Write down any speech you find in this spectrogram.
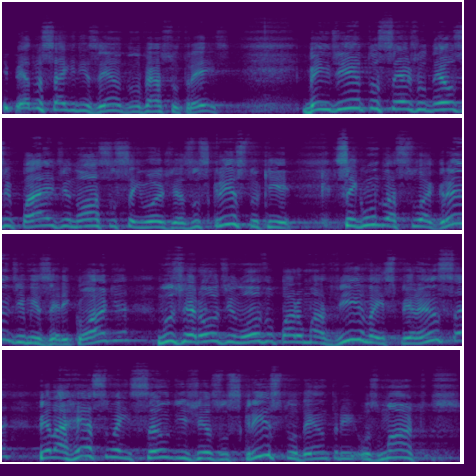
E Pedro segue dizendo no verso 3 Bendito seja o Deus e Pai de nosso Senhor Jesus Cristo, que, segundo a sua grande misericórdia, nos gerou de novo para uma viva esperança pela ressurreição de Jesus Cristo dentre os mortos,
